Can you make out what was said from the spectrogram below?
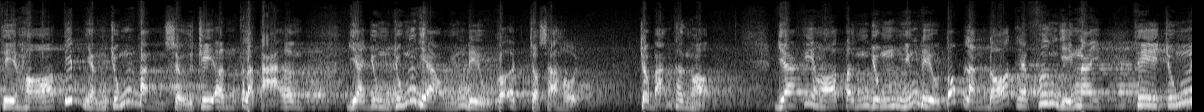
thì họ tiếp nhận chúng bằng sự tri ân, tức là tạ ơn, và dùng chúng vào những điều có ích cho xã hội, cho bản thân họ. Và khi họ tận dụng những điều tốt lành đó theo phương diện này thì chúng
